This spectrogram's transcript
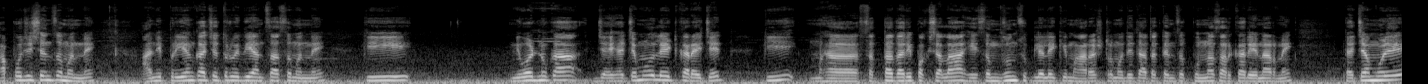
अपोजिशनचं म्हणणं आहे. आणि प्रियंका चतुर्वेदी यांचं असं म्हणणं आहे की निवडणुका ज्या- ह्याच्यामुळे लेट करायचे आहेत की सत्ताधारी पक्षाला हे समजून चुकलेलं आहे की महाराष्ट्रामध्ये तर आता त्यांचं पुन्हा सरकार येणार नाही. त्याच्यामुळे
